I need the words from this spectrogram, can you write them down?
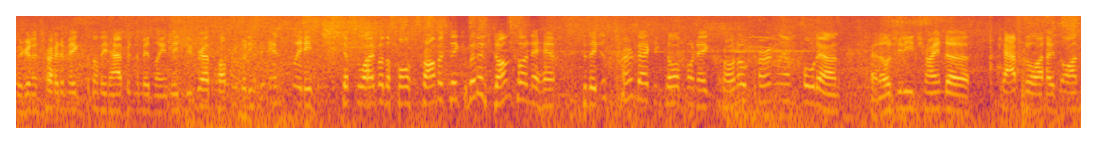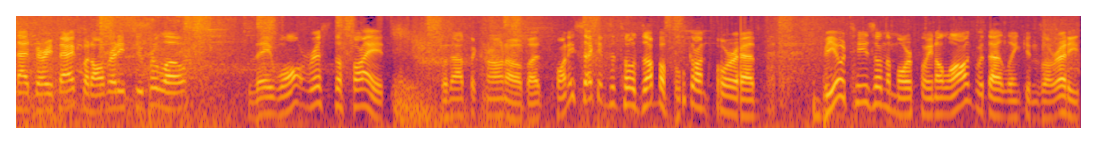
they're going to try to make something happen in the mid lane. They do grab Puppey, but he's instantly kept alive by the false promise. They commit a dunk onto him, so they just turn back and kill up Monet. Chrono currently on cooldown, and LGD trying to capitalize on that very fact, but already super low. They won't risk the fight. Without the chrono, but 20 seconds until it's up. A blink on 4Ev. BOT's on the Morphling along with that Linken's already.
